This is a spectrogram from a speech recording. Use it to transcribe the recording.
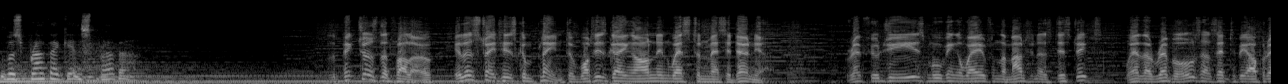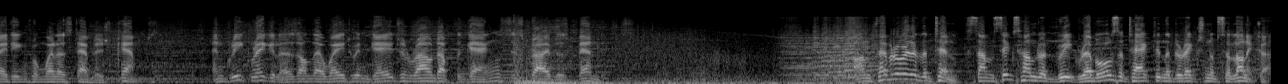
It was brother against brother. The pictures that follow illustrate his complaint of what is going on in Western Macedonia. Refugees moving away from the mountainous districts where the rebels are said to be operating from well-established camps, and Greek regulars on their way to engage and round up the gangs described as bandits. On February the 10th, some 600 Greek rebels attacked in the direction of Salonika.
